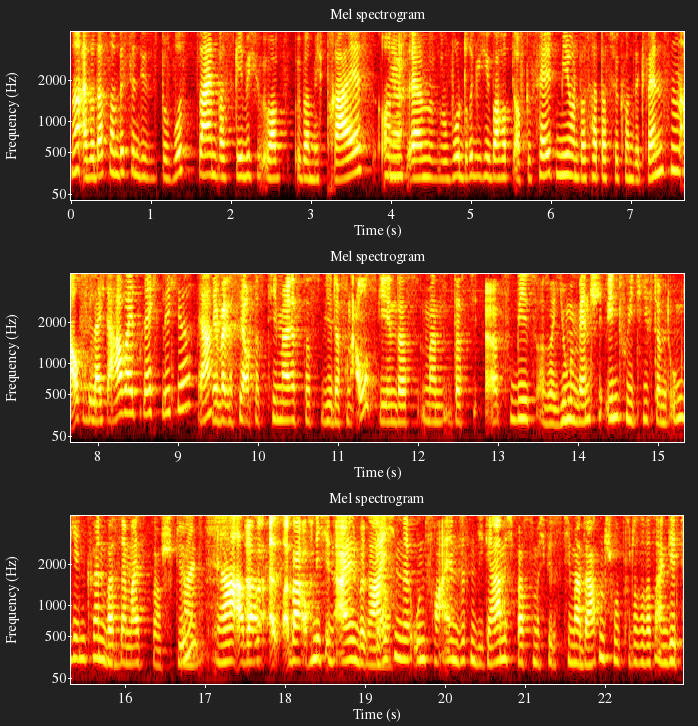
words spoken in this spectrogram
Ne? Also das ist so ein bisschen dieses Bewusstsein, was gebe ich überhaupt über mich preis und ja. ähm, wo drücke ich überhaupt auf gefällt mir und was hat das für Konsequenzen, auch mhm. vielleicht arbeitsrechtliche. Ja? ja, weil das ja auch das Thema ist, dass wir davon ausgehen, dass man, dass die Azubis also junge Menschen, intuitiv damit umgehen können, was ja meistens auch stimmt. Nein. Ja, aber, aber, aber auch nicht in allen Bereichen. Genau. Und vor allem wissen sie gar nicht, was zum Beispiel das Thema Datenschutz oder sowas angeht,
